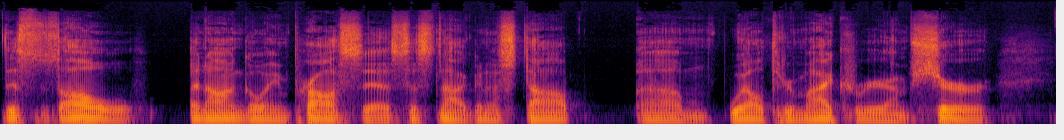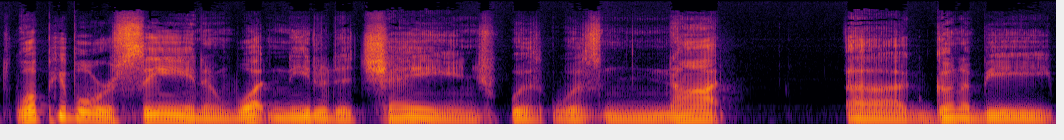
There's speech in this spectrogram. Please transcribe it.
this is all an ongoing process. It's not going to stop um, well through my career i'm sure what people were seeing and what needed to change was was not uh, going to be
